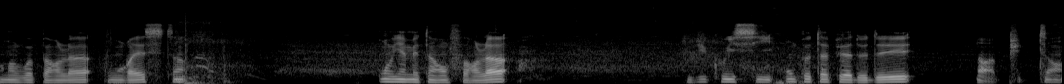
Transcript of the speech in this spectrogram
on envoie par là, on reste. On vient mettre un renfort là. Du coup ici on peut taper à 2D. Ah putain.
